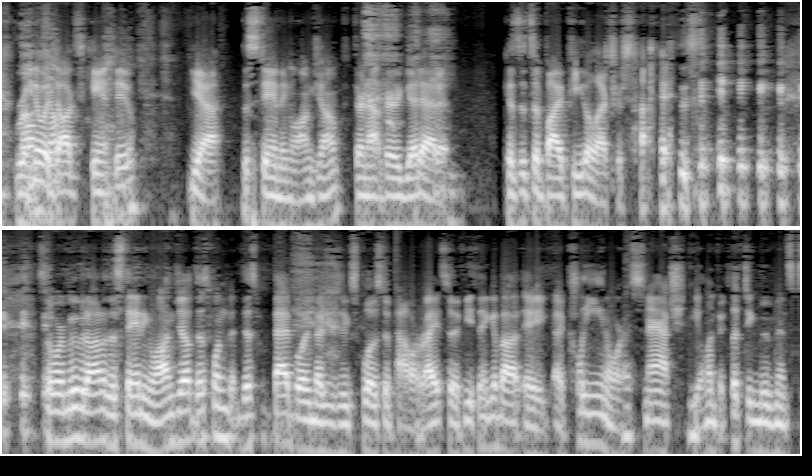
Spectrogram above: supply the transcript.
You know what jump. dogs can't do? Yeah, the standing long jump. They're not very good at it. Because it's a bipedal exercise. so we're moving on to the standing long jump. This one, this bad boy measures explosive power, right? So if you think about a, a clean or a snatch, the Olympic lifting movements,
